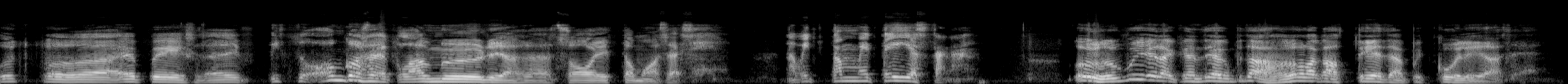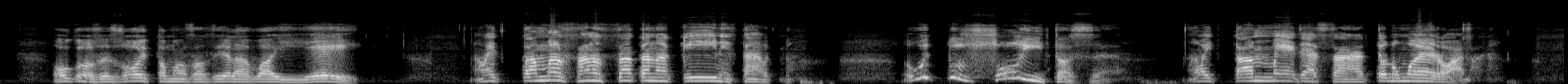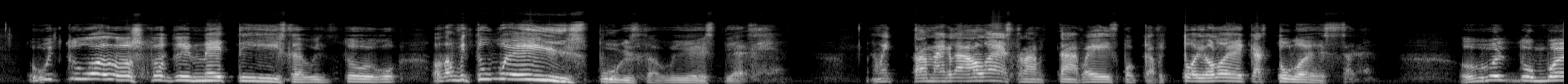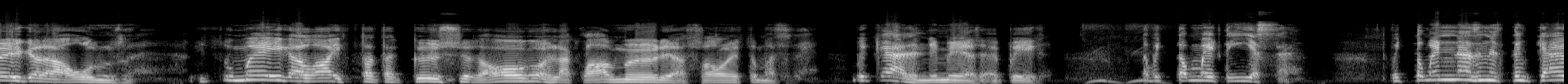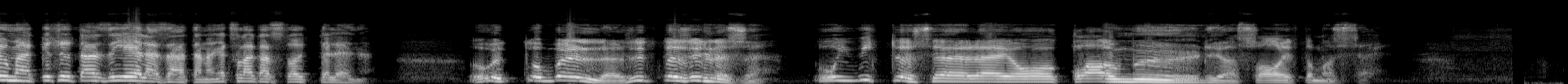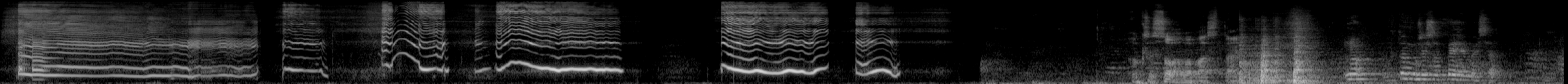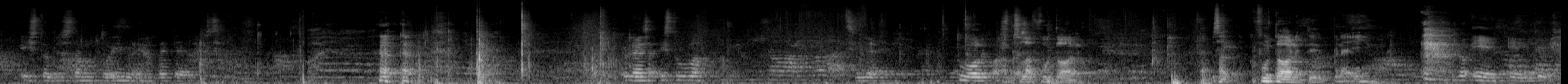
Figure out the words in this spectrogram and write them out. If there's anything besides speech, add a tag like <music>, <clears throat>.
Vittu Epiks, ei vittu, onko se klamydia soittomasesi? No vittu, me tiedä Ei se vieläkään tiedä, kun pitää alkaa tietää pikkuhiljaa se. Onko se soittamassa siellä vai ei? No vittu, mä saanut satana kiinni sitä vittu. No vittu soita se. No vittu, me tässä, että numeroa. No vittu ostakin netistä vittu, ota vittu Facebookista viestiä se. No vittu, mä kyllä olestana mitään Facebookia, vittu ei ole eikä tuleessa. Vittu meikälä on se. Vittu meikä laittaa tätä kyssytä, onko sillä klamydia soittamassa. Mikä sen nimi on se Epiks? No vittu, me tiedä Vittu, mennään sinne sitten käymään, kysytään siellä saatana, jaksa alkaa soittelemaan. No vittu mennään sitten sinne se. Voi vittu, siellä ei oo klamydia soittamassa. Sohva vastaan? No, tommosessa pehmeässä istumisessa muuttuu ihminen ihan veteleeksi. <laughs> Yleensä istuu. Silleen tuoli Onko vasta. sulla futooni? Sä oot futoonityyppinen ihminen. No ei, ei kyllä.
